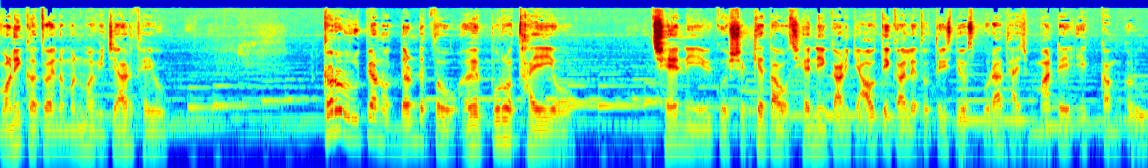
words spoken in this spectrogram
વણિક હતો, એના મનમાં વિચાર થયો કરોડ રૂપિયાનો દંડ તો હવે પૂરો થાય એવો છે નહીં એવી કોઈ શક્યતાઓ છે નહીં. કારણ કે આવતીકાલે તો ત્રીસ દિવસ પૂરા થાય છે. માટે એક કામ કરું.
